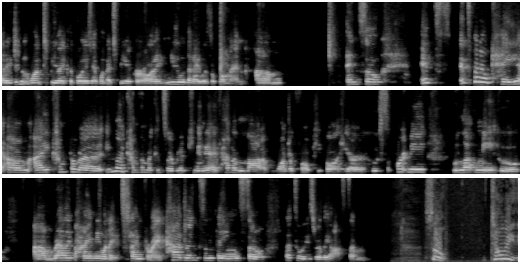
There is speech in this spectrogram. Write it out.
that I didn't want to be like the boys, I wanted to be a girl. I knew that I was a woman. Um, and so it's it's been okay. Um, I come from a even though I come from a conservative community, I've had a lot of wonderful people here who support me, who love me, who um, rally behind me when it's time for my pageants and things. So that's always really awesome. So, tell me,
